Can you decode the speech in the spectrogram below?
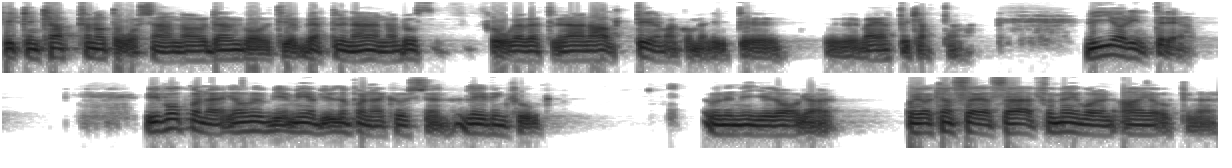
fick en katt för något år sedan och den var till veterinären och då frågar veterinären alltid när man kommer dit eh, vad äter katten? Vi gör inte det. Vi var på den här, jag blev medbjuden på den här kursen, Living Food, under nio dagar. Och jag kan säga så här, för mig var det en eye-opener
